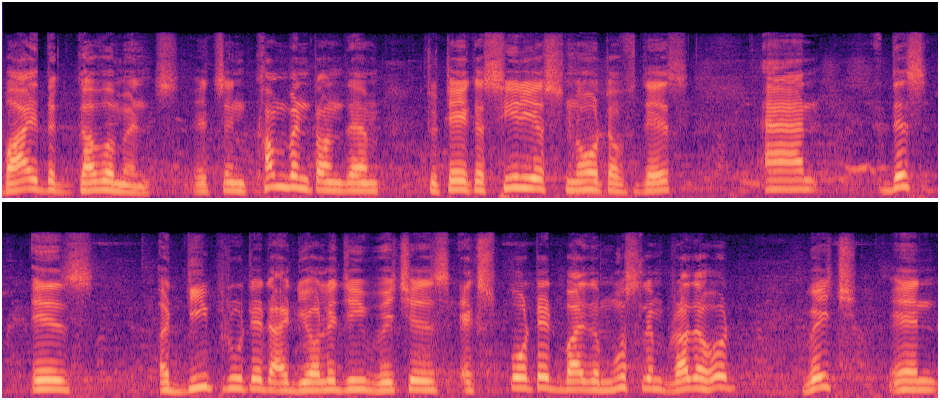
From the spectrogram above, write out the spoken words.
by the governments. It's incumbent on them to take a serious note of this, and this is a deep-rooted ideology which is exported by the Muslim Brotherhood, which in,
